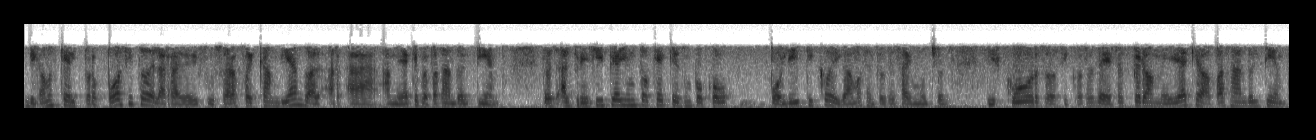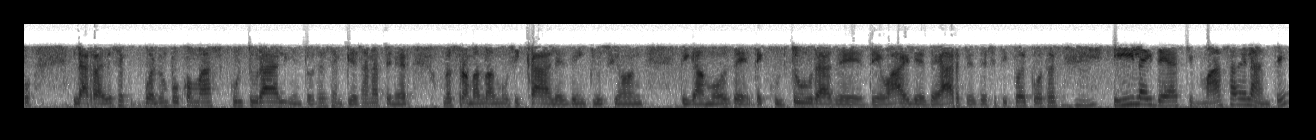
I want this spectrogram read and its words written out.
digamos que el propósito de la radiodifusora fue cambiando a, a, a medida que fue pasando el tiempo. Entonces, al principio hay un toque que es un poco político, digamos, entonces hay muchos discursos y cosas de esas, pero a medida que va pasando el tiempo, la radio se vuelve un poco más cultural y entonces empiezan a tener unos programas más musicales, de inclusión, digamos, de, de culturas, de, de bailes, de artes, de ese tipo de cosas. Y la idea es que más adelante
